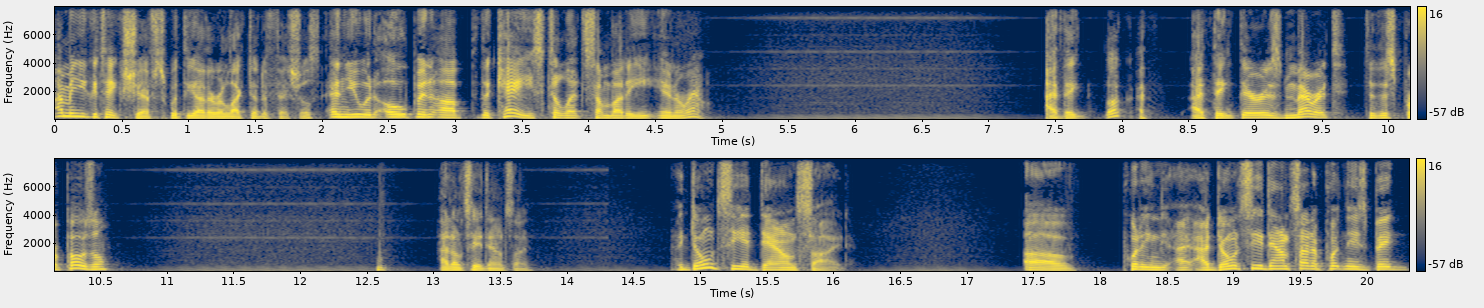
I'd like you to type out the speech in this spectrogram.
I mean, you could take shifts with the other elected officials, and you would open up the case to let somebody in or out. I think, look, I, I think there is merit to this proposal. I don't see a downside. I don't see a downside of putting. I, I don't see a downside of putting these big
